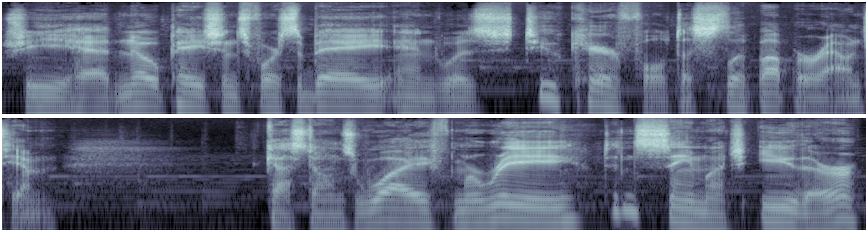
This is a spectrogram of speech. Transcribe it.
She had no patience for Sébeille and was too careful to slip up around him. Gaston's wife, Marie, didn't say much either.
